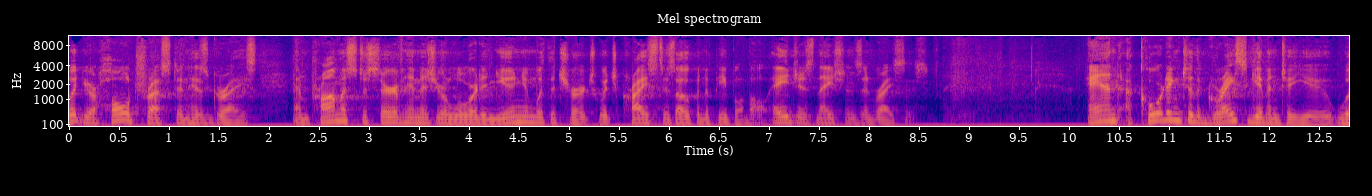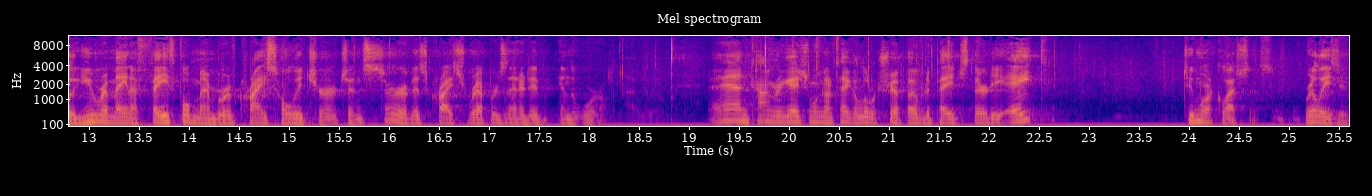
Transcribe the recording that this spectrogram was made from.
put your whole trust in His grace, and promise to serve Him as your Lord in union with the church, which Christ has opened to people of all ages, nations, and races? And according to the grace given to you, will you remain a faithful member of Christ's holy church and serve as Christ's representative in the world? I will. And, congregation, we're going to take a little trip over to page 38. Two more questions. Real easy.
